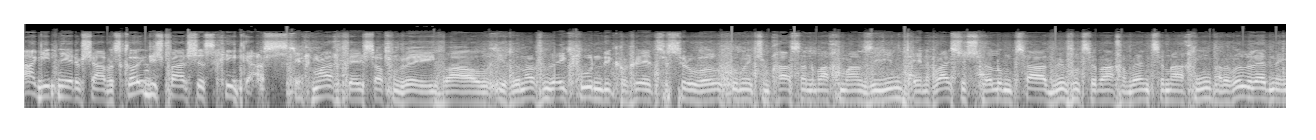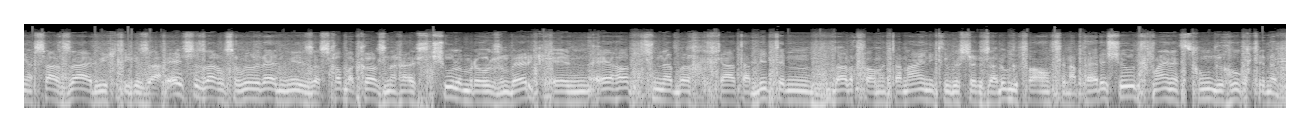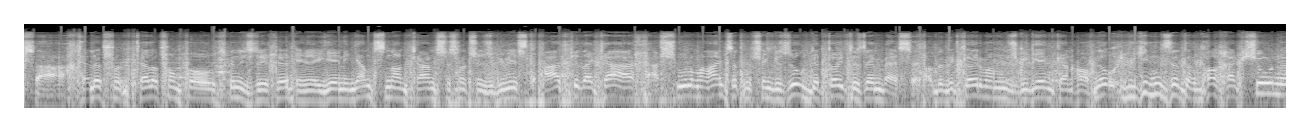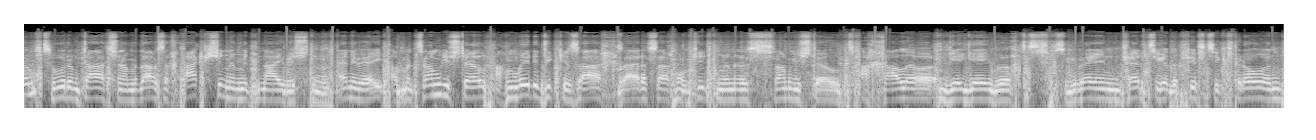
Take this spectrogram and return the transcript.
Ah, geht mir auf Schabes Koidisch Parshas Chikas. Ich mach das auf dem Weg, weil ich bin auf dem Weg fuhren, die Kaffee zu Struhl, wo wir zum Kassan machen mal sehen. Und ich weiß nicht, wie um Zeit, wie viel zu machen, wenn zu machen. Aber ich will reden, ich sage, sehr wichtige Sache. Erste Sache, was ich will reden, ist, dass Chobakosner heißt Schulem Rosenberg. Und er hat, nebach, gehabt, ein bisschen Dorfall mit einer Einigl, bis er ist auch gefallen für eine Parachute. Ich meine, es ist ungehuckt in der Psa. Telefon, Telefonpole, bin ich sicher. Und er geht in ganz non-conscious, man schon gewiss, hat ge da kach, a schule mal eins hat man schon gesucht, der Teute sind besser. Aber die Teure haben nicht gegeben kann hoffen. No, jeden sind doch doch Aktionen. Zu dem Tatschen haben wir da sich Aktionen mit Neiwischten. Anyway, hat man zusammengestellt, haben wir die dicke Sache, seine Sache, man kriegt man es zusammengestellt, ach alle gegeben, sie gewähnen 40 oder 50 Frauen,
